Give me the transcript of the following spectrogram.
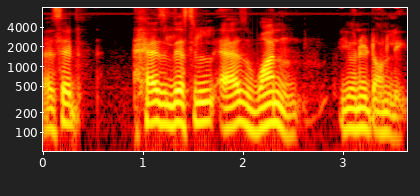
I said has little as one unit only.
